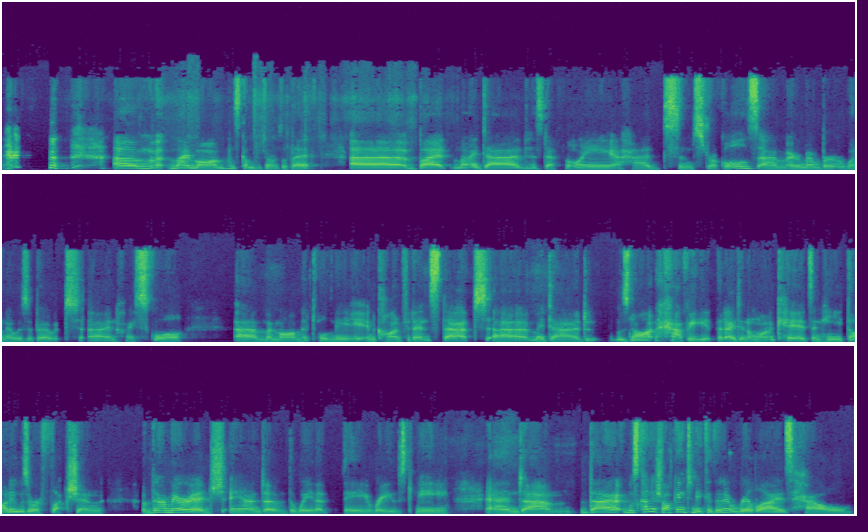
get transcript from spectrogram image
um, my mom has come to terms with it, uh, but my dad has definitely had some struggles. Um, I remember when I was about uh, in high school uh, my mom had told me in confidence that uh, my dad was not happy that I didn't want kids, and he thought it was a reflection of their marriage and of the way that they raised me. And um, that was kind of shocking to me because I didn't realize how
